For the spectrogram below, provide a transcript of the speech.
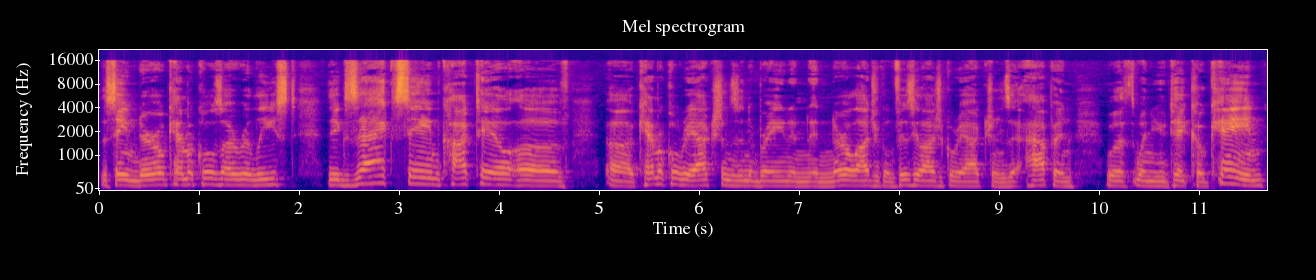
the same neurochemicals are released, the exact same cocktail of uh, chemical reactions in the brain and, and, neurological and physiological reactions that happen with when you take cocaine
